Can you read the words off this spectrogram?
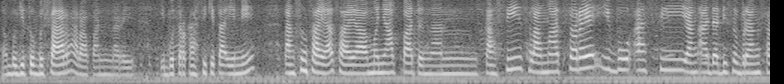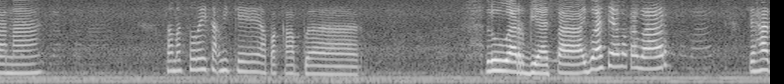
yang begitu besar harapan dari ibu terkasih kita ini. Langsung saya, saya menyapa dengan kasih. Selamat sore Ibu Asi yang ada di seberang sana. Selamat sore Kak Mike, apa kabar? luar biasa. Ibu Asia apa kabar? Sehat,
